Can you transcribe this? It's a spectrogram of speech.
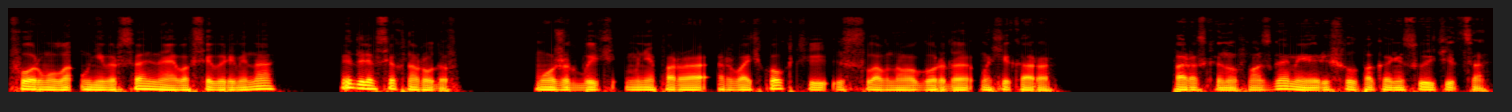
Формула универсальная во все времена и для всех народов. Может быть, мне пора рвать когти из славного города Махикара. Пораскинув мозгами, решил пока не суетиться.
